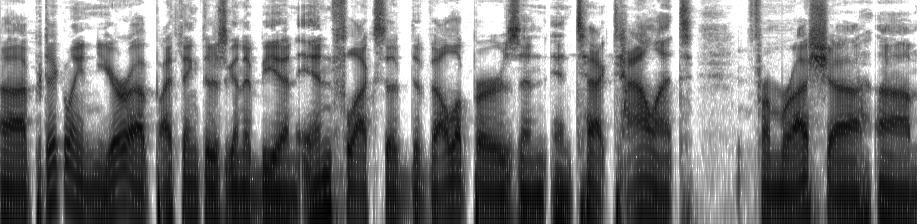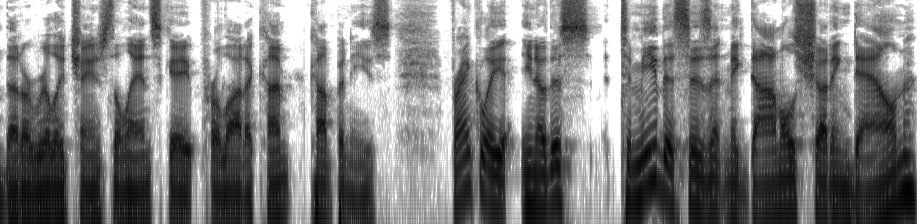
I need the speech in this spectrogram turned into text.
uh, particularly in Europe, I think there's going to be an influx of developers and, and tech talent from Russia um, that'll really change the landscape for a lot of com- companies. Frankly, you know, this to me, this isn't McDonald's shutting down.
